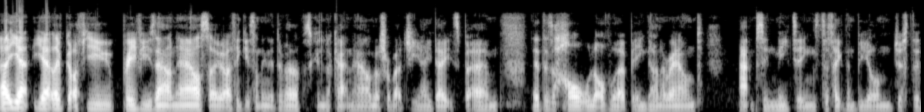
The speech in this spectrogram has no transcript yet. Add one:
Uh, yeah, yeah, they've got a few previews out now, so I think it's something that developers can look at now. I'm not sure about GA dates, but um, there, there's a whole lot of work being done around apps in meetings to take them beyond just the,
